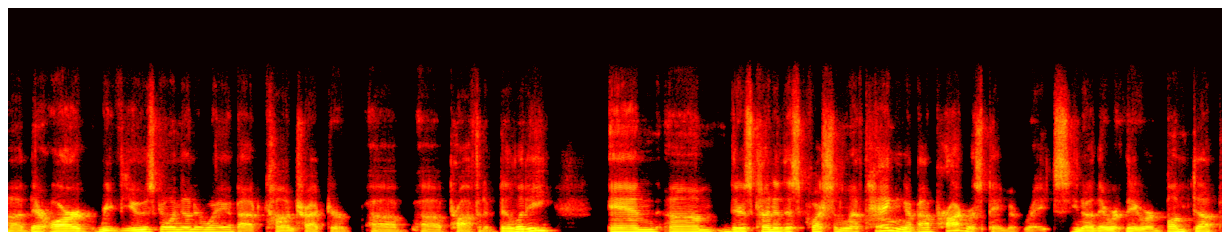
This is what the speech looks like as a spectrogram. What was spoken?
Uh, there are reviews going underway about contractor uh, uh, profitability. And um, there's kind of this question left hanging about progress payment rates. You know, they were they were bumped up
